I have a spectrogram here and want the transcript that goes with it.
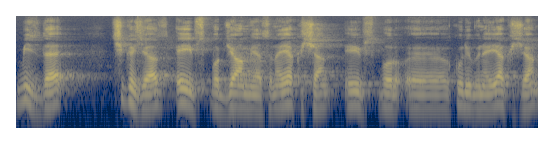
Biz de çıkacağız. Eyüp Spor camiasına yakışan, Eyüp Spor e, kulübüne yakışan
